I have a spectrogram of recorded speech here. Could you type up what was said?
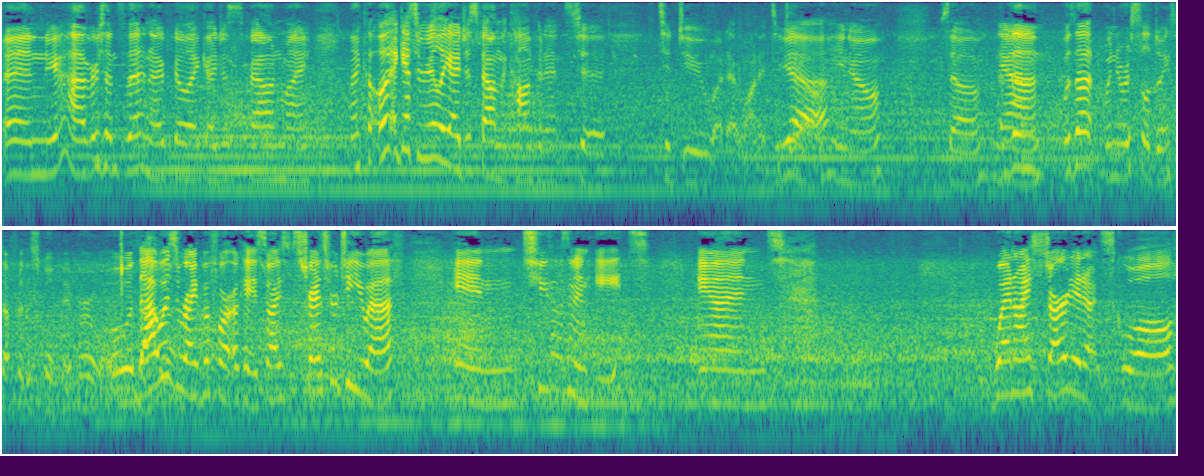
and yeah, ever since then, I feel like I just found my my. well, I guess really, I just found the confidence to to do what I wanted to yeah. do. You know. So yeah, was that when you were still doing stuff for the school paper? What was that? That was right before. Okay, so I transferred to UF in 2008 and when I started at school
